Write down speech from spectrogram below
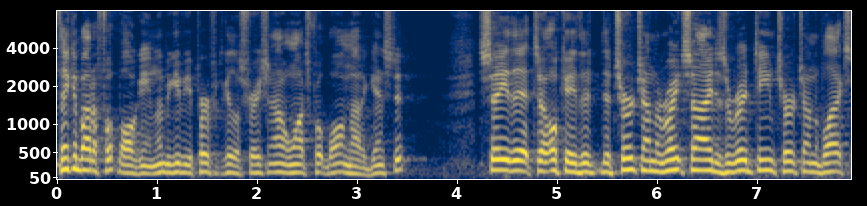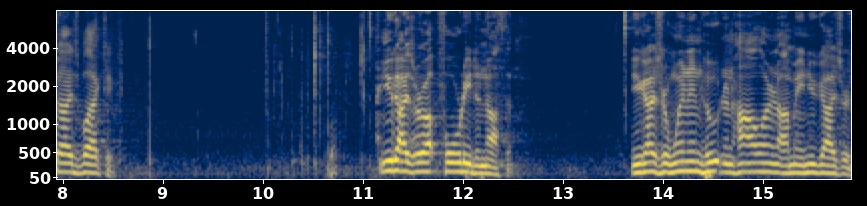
Think about a football game. Let me give you a perfect illustration. I don't watch football, I'm not against it. Say that, uh, okay, the, the church on the right side is a red team, church on the black side is black team. You guys are up 40 to nothing. You guys are winning, hooting and hollering. I mean, you guys are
